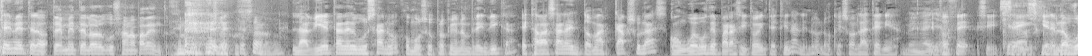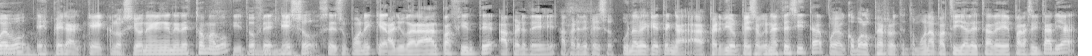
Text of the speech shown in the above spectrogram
te mételo. Te mételo el gusano para adentro. La dieta del gusano, como su propio nombre indica, está basada en tomar cápsulas con huevos de parásitos intestinales, ¿no? Lo que son la tenia. Venga ya. entonces, si Qué se ingieren los huevos, esperan que eclosionen en el estómago y entonces eso se supone que ayudará al paciente a perder, a perder peso. Una vez que tenga, has perdido el peso que necesita, pues como los perros, te toma una pastilla de esta de parasitaria,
